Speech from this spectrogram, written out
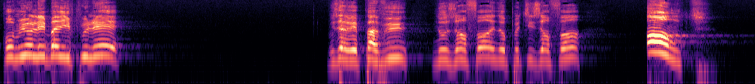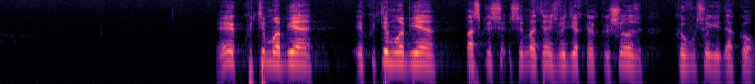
pour mieux les manipuler. Vous n'avez pas vu nos enfants et nos petits-enfants Honte Écoutez-moi bien, écoutez-moi bien, parce que ce matin je veux dire quelque chose, que vous soyez d'accord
